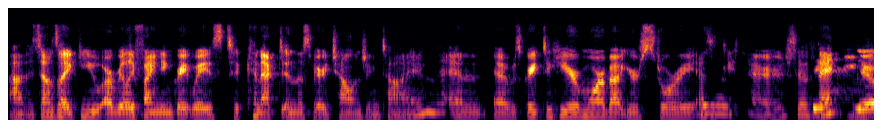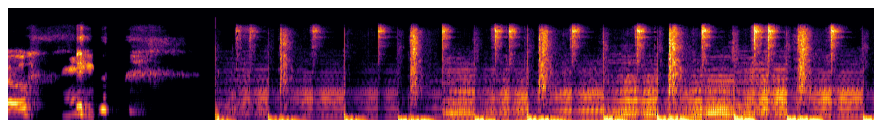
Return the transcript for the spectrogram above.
um, it sounds like you are really finding great ways to connect in this very challenging time. And it was great to hear more about your story as a teacher. So thank thanks. you. Thanks.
